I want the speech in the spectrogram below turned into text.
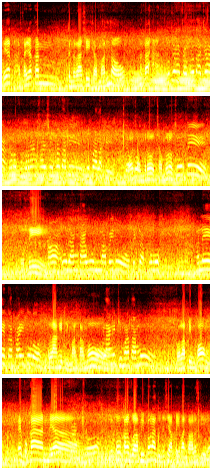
Ya, saya kan generasi zaman now. udah jamrut aja kalau bumerang saya suka tapi lupa lagi oh, jamrut, jamrut. surti Oke. Ah, ulang tahun apa itu 30 menit apa itu loh Pelangi di matamu. pelangi di matamu Bola pimpong. Eh bukan ya. Bukan, bro Itu kalau bola pimpong lagunya siapa Iwan Fals dia?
